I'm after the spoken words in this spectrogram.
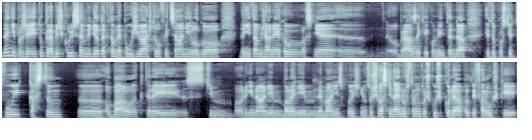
není, protože i tu krabičku, když jsem viděl, tak tam nepoužíváš to oficiální logo, není tam žádný jako vlastně e, obrázek jako Nintendo, je to prostě tvůj custom Eh, obal, který s tím originálním balením nemá nic společného. Což vlastně na jednu stranu trošku škoda pro ty fanoušky,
